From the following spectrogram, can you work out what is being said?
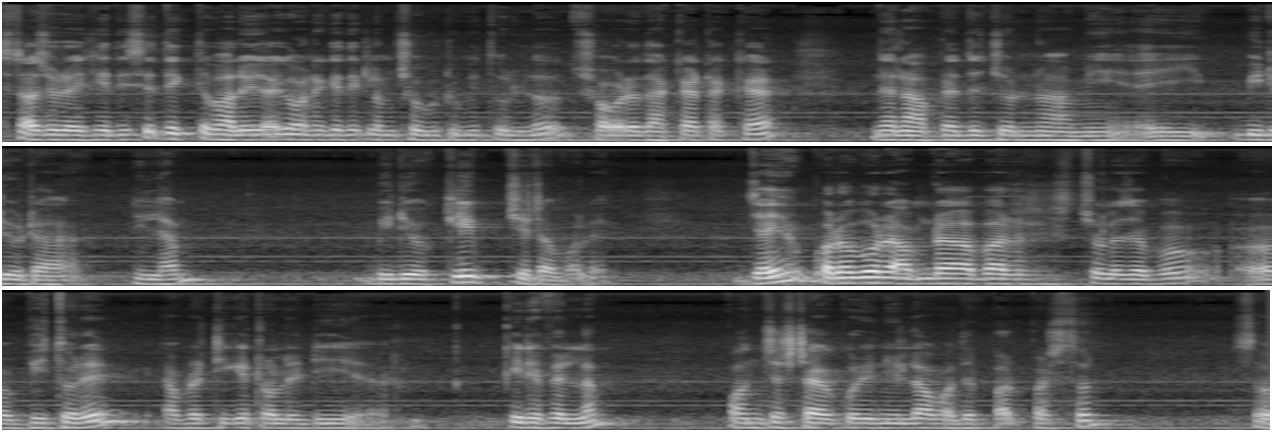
স্ট্যাচু রেখে দিছে দেখতে ভালোই লাগে, অনেকে দেখলাম ছবি টবি তুললো শহরে ধাক্কা টাক্কা। দেন আপনাদের জন্য আমি এই ভিডিওটা নিলাম, ভিডিও ক্লিপ যেটা বলে। যাই হোক, বরাবর আমরা আবার চলে যাব ভিতরে। আমরা টিকিট অলরেডি কেটে ফেললাম। পঞ্চাশ টাকা করে নিল আমাদের পার পার্সন সো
